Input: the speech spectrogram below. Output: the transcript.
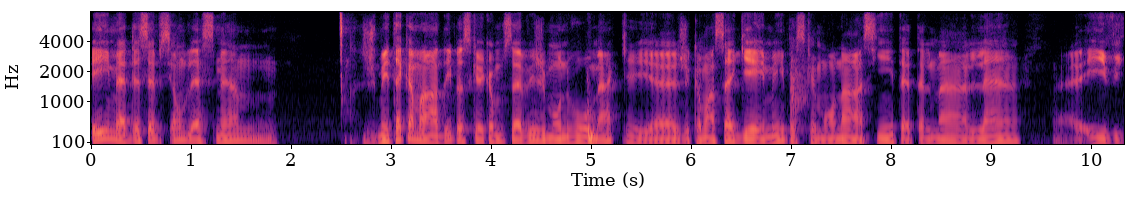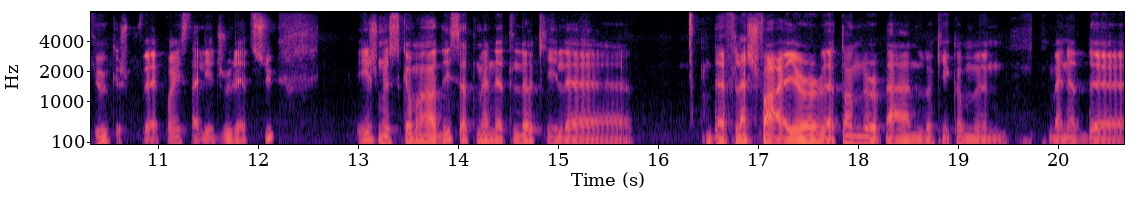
Et ma déception de la semaine, je m'étais commandé parce que, comme vous savez, j'ai mon nouveau Mac et j'ai commencé à gamer parce que mon ancien était tellement lent et vieux que je ne pouvais pas installer de jeu là-dessus. Et je me suis commandé cette manette-là qui est le de Flashfire, le Thunderpad, là, qui est comme une manette de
